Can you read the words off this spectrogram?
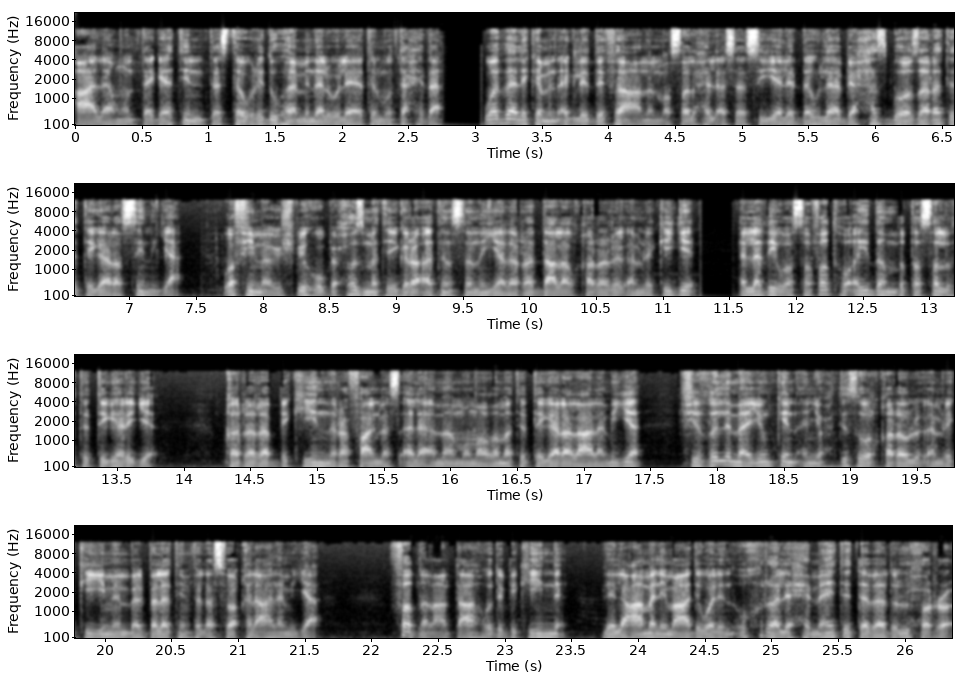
على منتجات تستوردها من الولايات المتحدة وذلك من أجل الدفاع عن المصالح الأساسية للدولة بحسب وزارة التجارة الصينية. وفيما يشبه بحزمة إجراءات صينية للرد على القرار الأمريكي الذي وصفته أيضا بالتسلط التجاري. قرر بكين رفع المسألة أمام منظمة التجارة العالمية في ظل ما يمكن أن يحدثه القرار الأمريكي من بلبلة في الأسواق العالمية. فضلا عن تعهد بكين للعمل مع دول أخرى لحماية التبادل الحر.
